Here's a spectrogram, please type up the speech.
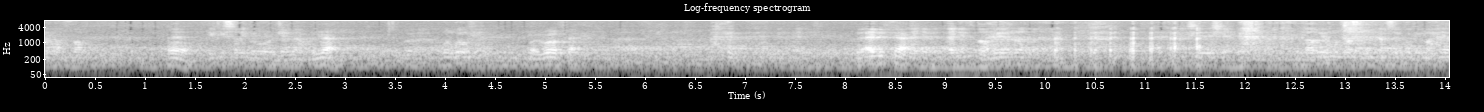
على الضم إيه. اتصال بواو الجماعة. نعم. والواو فعل والواو فاعل الألف فاعل الألف. ضمير. ضمير متصل بالأمسكه في محل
